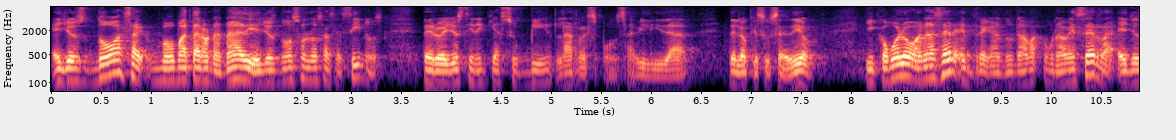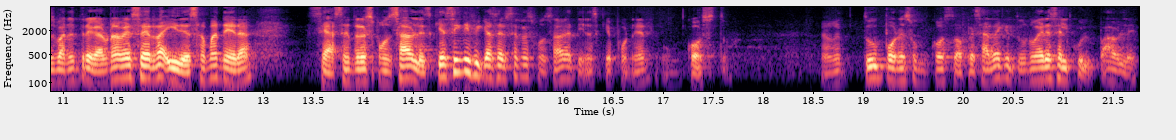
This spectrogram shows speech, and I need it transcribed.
Ellos no, no, mataron a nadie, ellos no son los asesinos, pero ellos tienen que asumir la responsabilidad de lo que sucedió. ¿Y cómo lo van a hacer? Entregando una, una becerra. Ellos van a entregar una becerra y de esa manera se hacen responsables. ¿Qué significa hacerse responsable? Tienes que poner un costo. Tú pones un costo, a pesar de que tú no eres el culpable,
